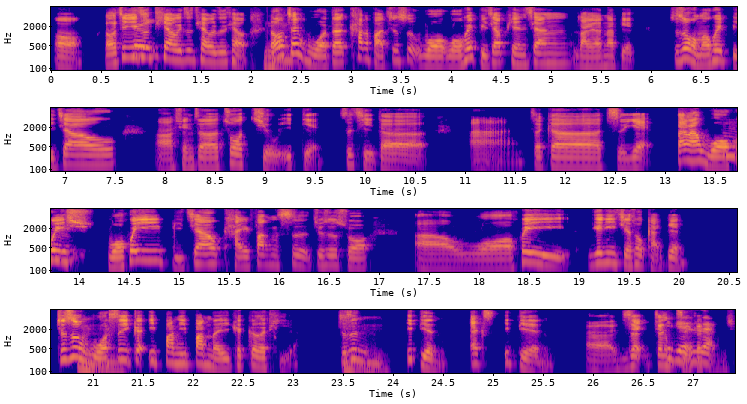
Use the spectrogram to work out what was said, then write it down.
哦，然后就一直跳，一直跳，一直跳。然后在嗯。我的看法就是我，我会比较偏向莱恩那边，就是我们会比较啊、选择做久一点自己的啊、这个职业。当然，我会、嗯。我会比较开放式，就是说啊、我会愿意接受改变，就是我是嗯。一个一般一般的一个个体啊，就是嗯一点 X 一点呃 Z 这样子一个感觉，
